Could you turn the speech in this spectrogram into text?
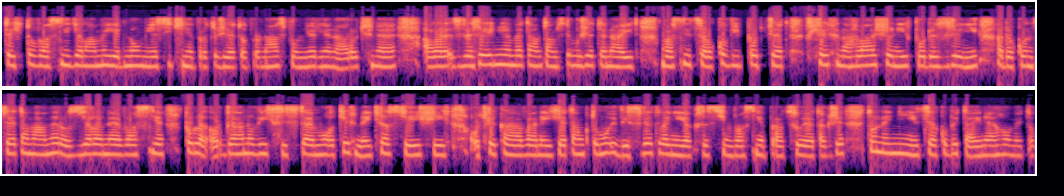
teď to vlastně děláme jednou měsíčně, protože je to pro nás poměrně náročné, ale zveřejňujeme tam, tam si můžete najít vlastně celkový počet všech nahlášených podezření a dokonce tam máme rozdělené vlastně podle orgánových systémů od těch nejčastějších očekávaných. Je tam k tomu i vysvětlení, jak se s tím vlastně pracuje, takže to není nic jakoby tajného, my to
